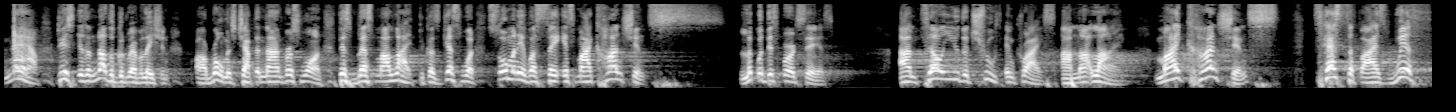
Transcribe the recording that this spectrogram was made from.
Now, this is another good revelation. Uh, Romans chapter 9, verse 1. This blessed my life because guess what? So many of us say it's my conscience. Look what this word says. I'm telling you the truth in Christ. I'm not lying. My conscience testifies with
